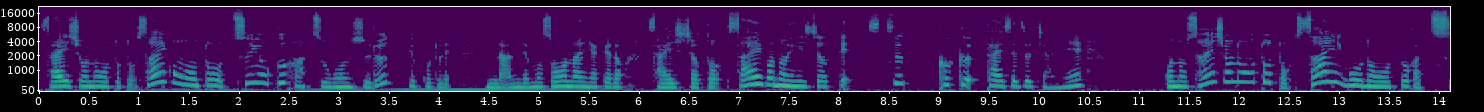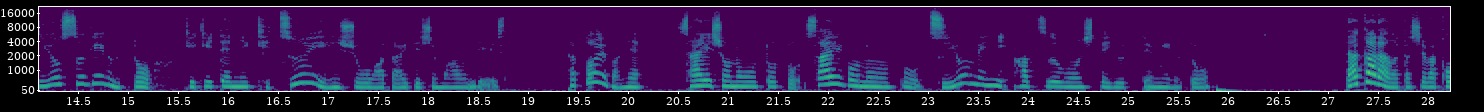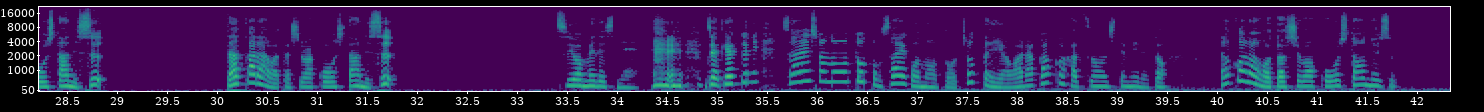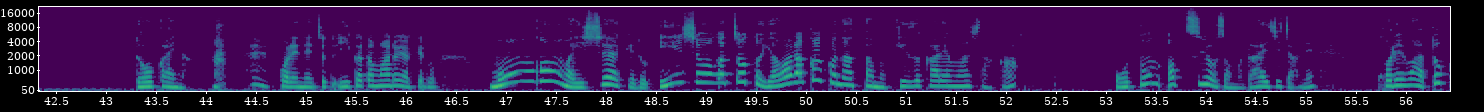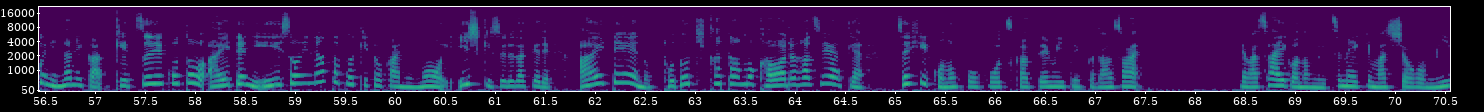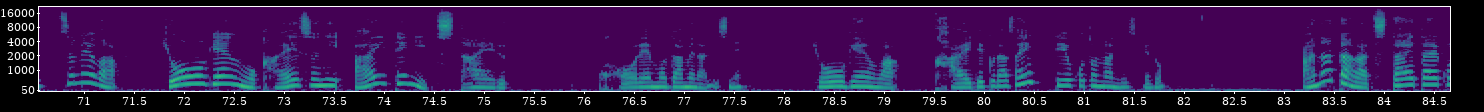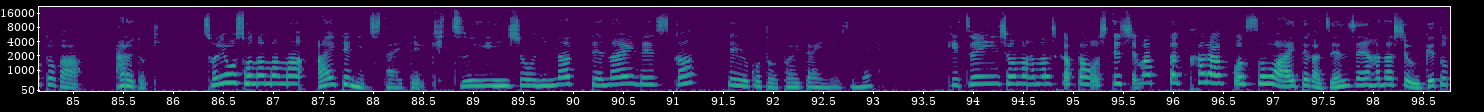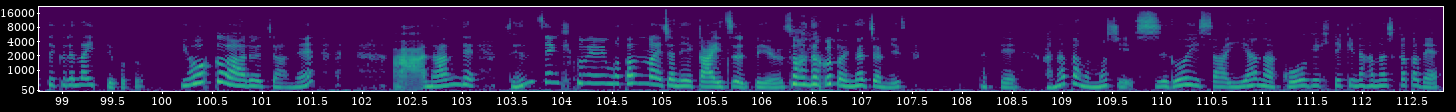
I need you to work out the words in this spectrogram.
最初の音と最後の音を強く発音するってことで何でもそうなんやけど最初と最後の印象ってしつごく大切じゃねこの最初の音と最後の音が強すぎると聞き手にきつい印象を与えてしまうんです例えばね最初の音と最後の音を強めに発音して言ってみると「だから私はこうしたんです」「だから私はこうしたんです」強めですね。じゃあ逆に最初の音と最後の音をちょっと柔らかく発音してみると「だから私はこうしたんです」どうかいな。これねちょっと言い方もあるんやけど文言は一緒やけど印象がちょっと柔らかくなったの気づかれましたか？音の強さも大事じゃね。これは特に何かきついことを相手に言いそうになった時とかにも意識するだけで相手への届き方も変わるはずやけん。是非この方法を使ってみてください。では最後の3つ目いきましょう。3つ目は表現を変えずに相手に伝える。これもダメなんですね表現は変えてくださいっていうことなんですけどあなたが伝えたいことがある時それをそのまま相手に伝えてきつい印象になってないですかっていうことを問いたいんですね。きつい印象の話し方をしてしまったからこそ相手が全然話を受け取ってくれないっていうことよくあるじゃんね。あーなんで全然聞く耳持たないじゃねえかあいつっていう そんなことになっちゃうんです。だってあなたももしすごいさ嫌な攻撃的な話し方で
